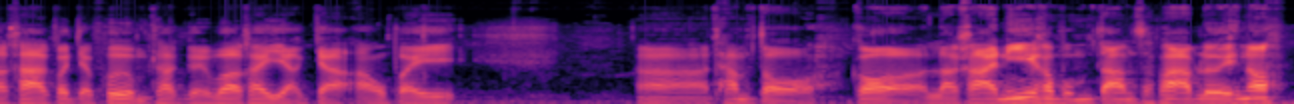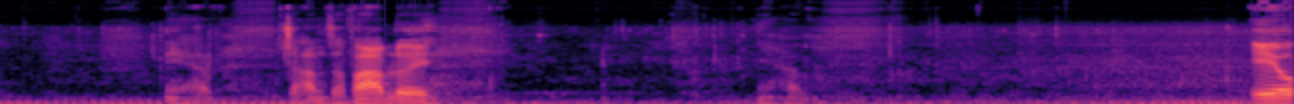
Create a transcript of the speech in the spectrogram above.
ราคาก็จะเพิ่มถ้าเกิดว่าใครอยากจะเอาไปอ่าทำต่อก็ราคานี้ครับผมตามสภาพเลยเนาะนี่ครับตามสภาพเลยนี่ครับ เอว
